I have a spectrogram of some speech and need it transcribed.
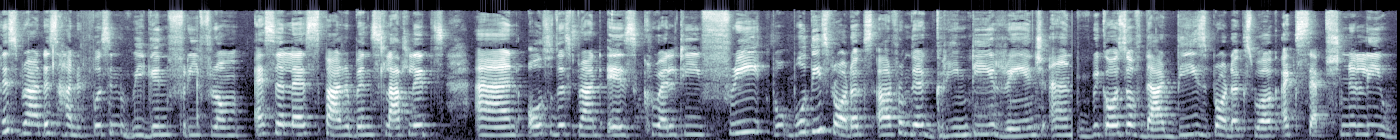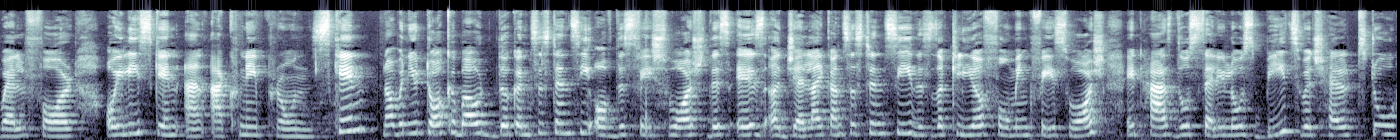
This brand is 100% vegan, free from SLS, parabens, phthalates, and also this brand is cruelty free. Both these products are from their green tea range. And because of that these products work exceptionally well for oily skin and acne prone skin. Now when you talk about the consistency of this face wash this is a gel-like consistency. This is a clear foaming face wash. It has those cellulose beads which helps to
